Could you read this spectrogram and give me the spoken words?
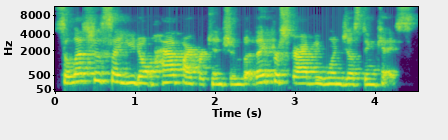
So let's just say you don't have hypertension, but they prescribe you one just in case.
